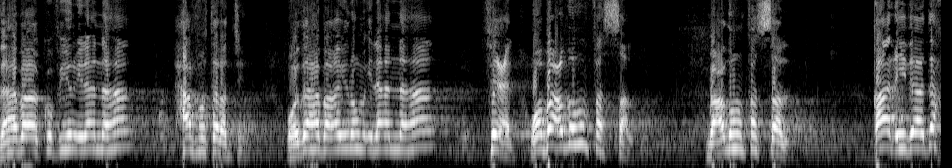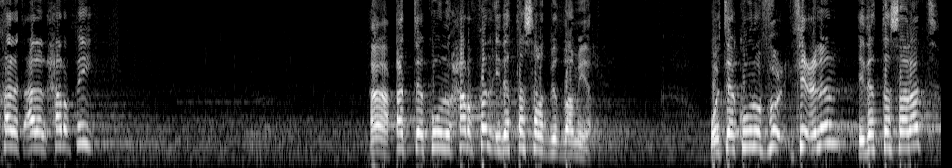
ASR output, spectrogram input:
ذهب كوفيون إلى أنها حرف ترجي وذهب غيرهم إلى أنها فعل. وبعضهم فصل. بعضهم فصل. قال إذا دخلت على الحرف آه قد تكون حرفا إذا اتصلت بالضمير. وتكون فعلا إذا اتصلت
